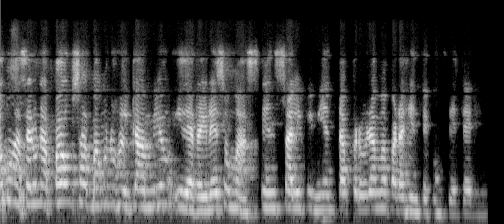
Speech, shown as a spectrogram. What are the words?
Vamos a hacer una pausa, vámonos al cambio y de regreso más en Sal y Pimienta, programa para gente con criterio.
